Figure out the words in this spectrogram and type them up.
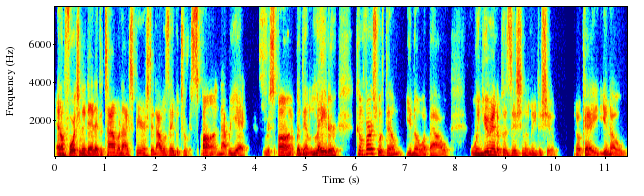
And I'm fortunate that at the time when I experienced it, I was able to respond, not react, respond, but then later converse with them, you know, about when you're in a position of leadership. Okay, you know,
